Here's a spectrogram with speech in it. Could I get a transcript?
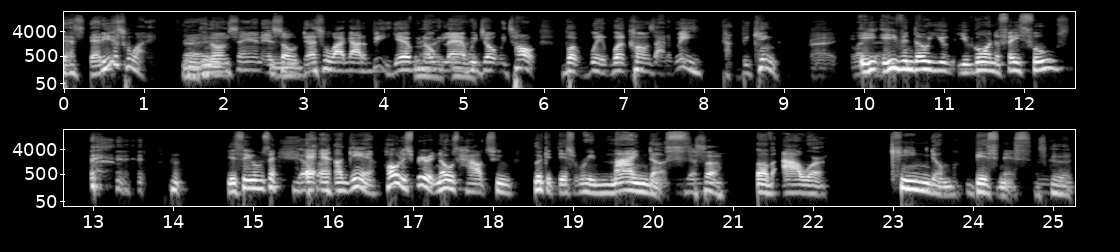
that's that is who I am. Right. You know what I'm saying? And so mm-hmm. that's who I gotta be. Yeah, we know we Right, laugh, we joke, we talk, but when what comes out of me gotta be kingdom. Right. Like E- even though you you going to face fools, you see what I'm saying? Yes, and, and again, Holy Spirit knows how to look at this, remind us yes, sir. of our kingdom business. That's good.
